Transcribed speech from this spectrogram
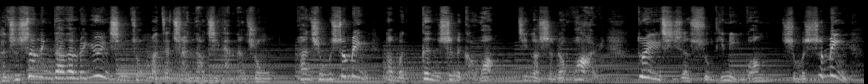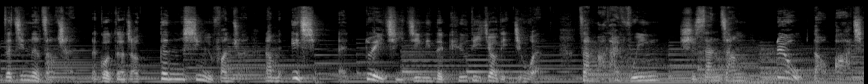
可是圣灵大大的运行，充满在晨祷祭坛当中，唤醒我们生命，让我们更深的渴望进到神的话语，对齐神属天的眼光，使我们生命在今天的早晨能够得着更新与翻转。让我们一起来对齐今天的 QT 焦点经文，在马太福音十三章六到八节：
